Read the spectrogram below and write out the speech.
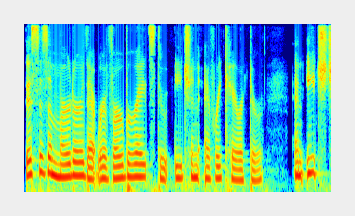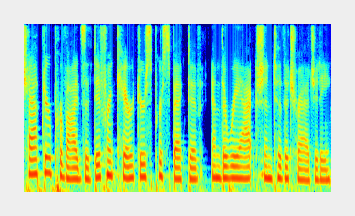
This is a murder that reverberates through each and every character, and each chapter provides a different character's perspective and the reaction to the tragedy.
